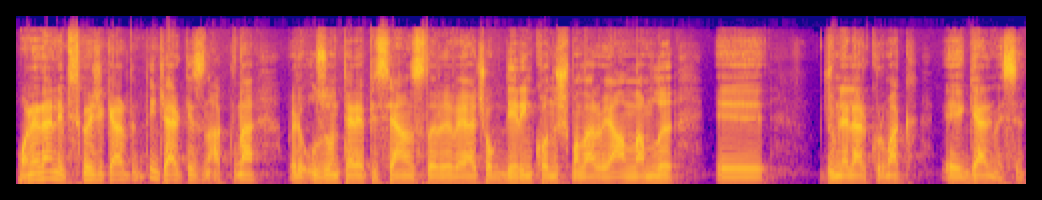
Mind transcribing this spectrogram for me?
o nedenle psikolojik yardım deyince herkesin aklına böyle uzun terapi seansları veya çok derin konuşmalar veya anlamlı e, cümleler kurmak e, gelmesin.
